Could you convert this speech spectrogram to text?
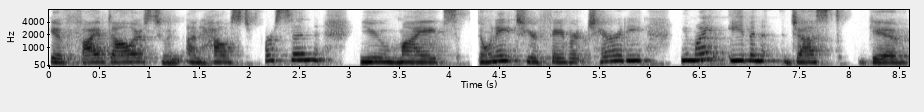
give $5 to an unhoused person. You might donate to your favorite charity. You might even just give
